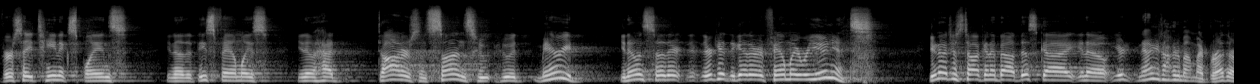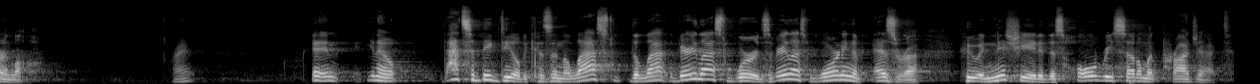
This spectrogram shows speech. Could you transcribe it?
Verse 18 explains, you know, that these families, you know, had daughters and sons who, who had married, you know, and so they're, they're getting together at family reunions. You're not just talking about this guy, you know, you're, now you're talking about my brother in law, right? And, you know, that's a big deal because in the last, the, la- the very last words, the very last warning of Ezra, who initiated this whole resettlement project,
